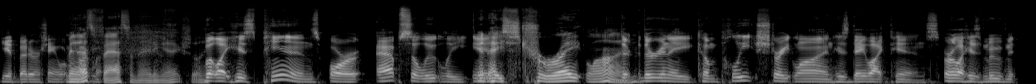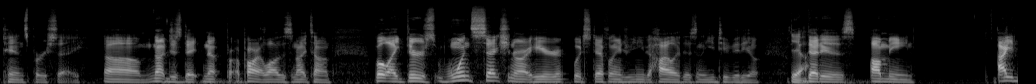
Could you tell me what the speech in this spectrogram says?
get a better understanding. What Man, we're that's about. fascinating, actually. But like his pins are absolutely in a straight line. they're, they're in a complete straight line. His daylight pins, or like his movement pins per se. Um, not just day, not probably a lot of this nighttime, but like there's one section right here, which definitely Andrew, you need to highlight this in the YouTube video. Yeah. That is, I mean, I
